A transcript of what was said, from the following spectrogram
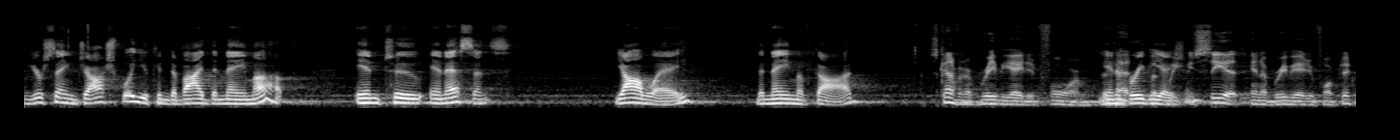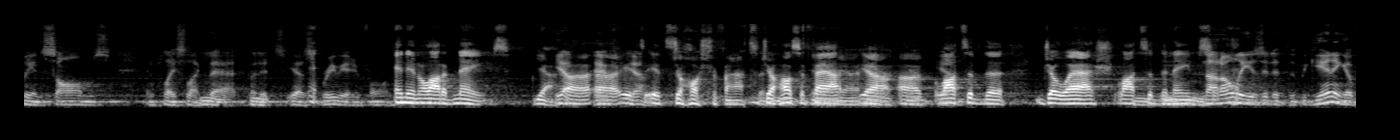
You're saying Joshua, you can divide the name up into, in essence, Yahweh, the name of God. It's kind of an abbreviated form. In that, abbreviation. you see it in abbreviated form, particularly in Psalms and place like mm. that. But it's, yes, yeah, abbreviated form. And in a lot of names. Yeah, yeah, uh, uh, it's, yeah. it's Jehoshaphat. Jehoshaphat, yeah, yeah, uh, lots of the Joash, lots of the mm-hmm. names. Not only is it at the beginning of,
